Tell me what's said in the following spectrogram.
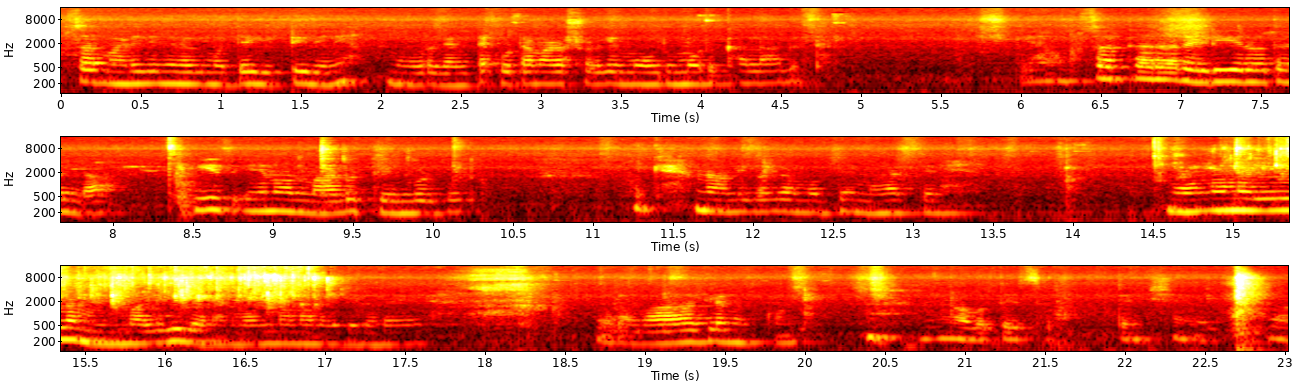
ಉಪ್ಸಾರು ಮಾಡಿದ್ದೀನಿ, ಇವಾಗ ಮುದ್ದೆಗೆ ಇಟ್ಟಿದ್ದೀನಿ. ಮೂರು ಗಂಟೆ ಊಟ ಮಾಡೋಷ್ಟೊಳಗೆ ಮೂರು ಮೂರು ಕಾಲ ಆಗುತ್ತೆ. ಸರ್ಕಾರ ರೆಡಿ ಇರೋದ್ರಿಂದ ಈಸಿ ಏನೋ ಒಂದು ಮಾಡ್ಬಿಟ್ಟು ತಿಂದ್ಬಿಡ್ಬೋದು ಓಕೆ, ನಾನಿವಾಗ ಮುದ್ದೆ ಮಾಡ್ತೀನಿ. ಮೊನ್ನೆಲ್ಲ ಮಲಗಿದ್ದಾರೆ ಮೊನ್ನೆ ಮಲಗಿದ್ದಾರೆ. ಯಾವಾಗಲೇ ಮಾಡ್ಕೊಂಡು ಅವತ್ತೇ ಸ್ವಲ್ಪ ಟೆನ್ಷನ್ ಇಲ್ಲ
